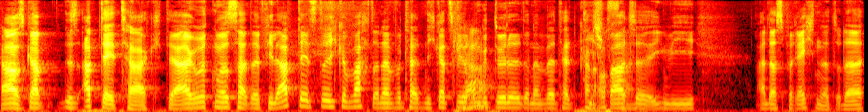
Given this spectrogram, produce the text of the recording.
Ahnung, es gab das Update-Tag. Der Algorithmus hat viele Updates durchgemacht und dann wird halt nicht ganz viel Klar. rumgedödelt und dann wird halt kann die Sparte irgendwie anders berechnet oder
